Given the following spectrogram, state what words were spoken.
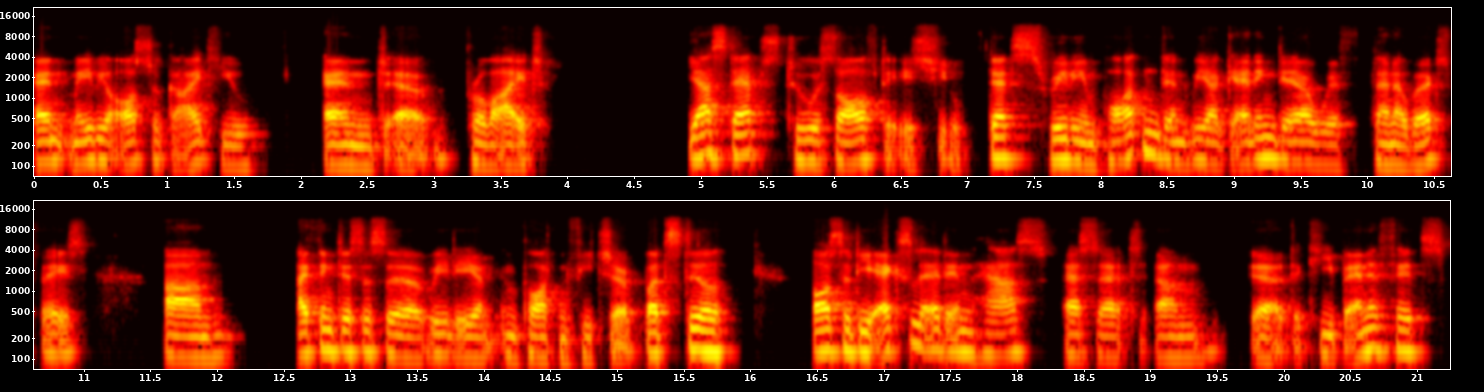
and maybe also guide you and uh, provide yeah steps to solve the issue. That's really important and we are getting there with planner workspace. Um, i think this is a really important feature but still also the excel add-in has as said um, uh, the key benefits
